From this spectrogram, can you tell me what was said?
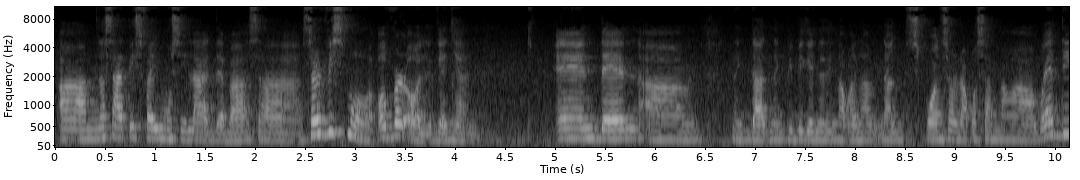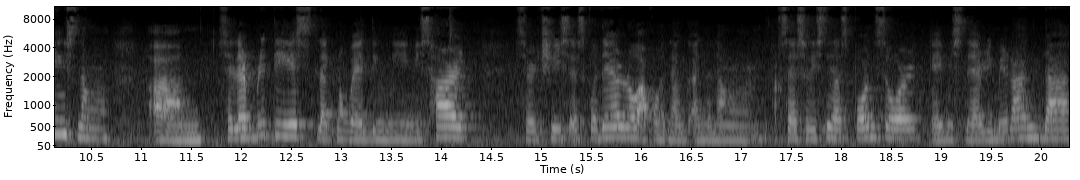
um, na-satisfy mo sila, ba diba? Sa service mo, overall, ganyan. And then, um, nagdad, nagbibigay na rin ako, na, nag-sponsor ako sa mga weddings ng um, celebrities, like ng wedding ni Miss Hart, Sir Cheese Escudero, ako nag ano ng accessories nila sponsor kay Miss Neri Miranda.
